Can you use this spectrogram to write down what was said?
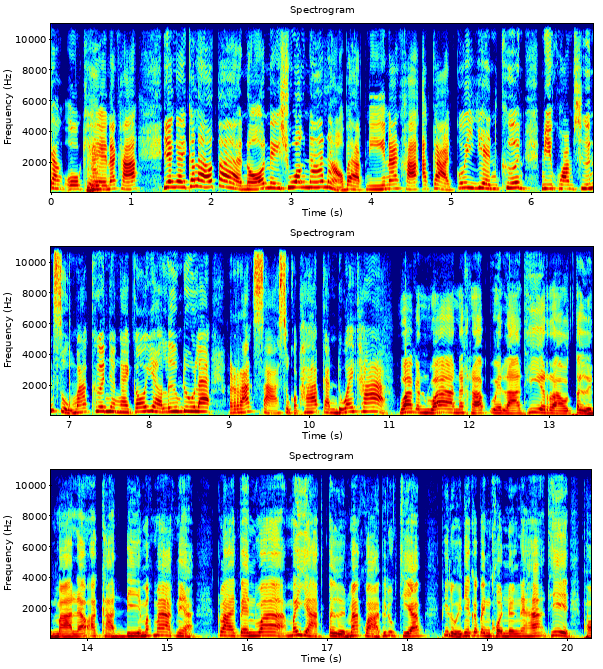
ยังโอเคนะคะ ยังไงก็แล้วแต่เนาะในช่วงหน้าหนาวแบบนี้นะคะ อากาศก็เย็นขึ้น มีความชื้นสูงมากขึ้นยังไงก็อย่าลืมดูแลรักษาสุขภาพกันด้วยค่ะ ว่ากันว่านะครับ เวลาที่เราตื่นมาแล้วอากาศดีมากๆเนี่ยกลายเป็นว่าไม่อยากตื่นมากกว่าพี่ลูกเจี๊ยบ พี่หลุยเนี่ยก็เป็นคนหนึ่งนะฮะที่พอ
